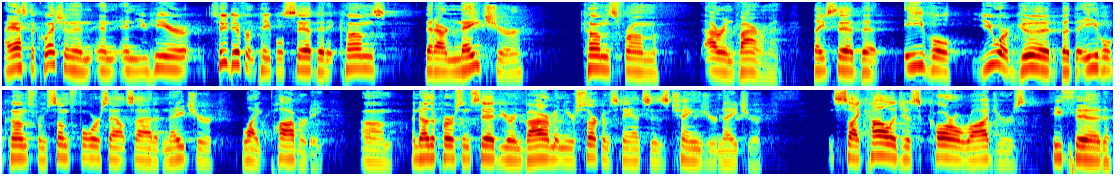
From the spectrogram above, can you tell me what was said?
I asked the question, and, and, and you hear two different people said that it comes, that our nature comes from our environment. They said that evil, you are good, but the evil comes from some force outside of nature, like poverty. Um, another person said your environment and your circumstances change your nature. Psychologist Carl Rogers, he said,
